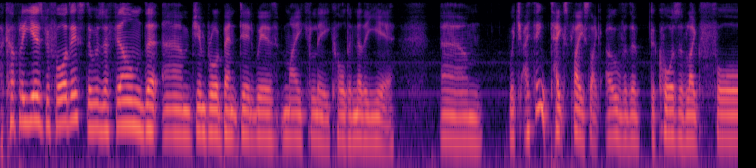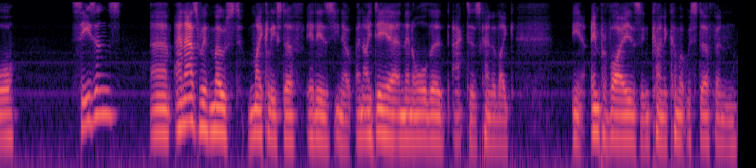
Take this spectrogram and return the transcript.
a couple of years before this, there was a film that um, Jim Broadbent did with Mike Leigh called Another Year, um, which I think takes place like over the the course of like four seasons. Um, and as with most Mike Leigh stuff, it is you know an idea, and then all the actors kind of like you know improvise and kind of come up with stuff and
